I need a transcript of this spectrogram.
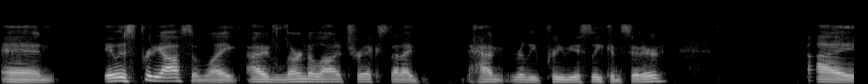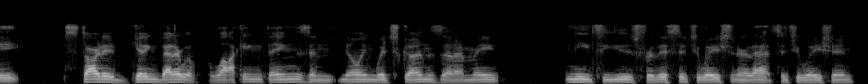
And it was pretty awesome. Like i learned a lot of tricks that i hadn't really previously considered. I started getting better with blocking things and knowing which guns that i may need to use for this situation or that situation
